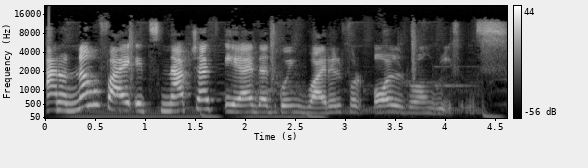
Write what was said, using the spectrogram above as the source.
And on number 5, it's Snapchat's AI that's going viral for all wrong reasons.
